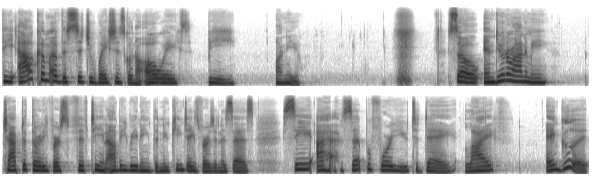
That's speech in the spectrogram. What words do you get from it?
The outcome of the situation is going to always be on you. So in Deuteronomy chapter 30, verse 15, I'll be reading the New King James Version. It says, See, I have set before you today life and good,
